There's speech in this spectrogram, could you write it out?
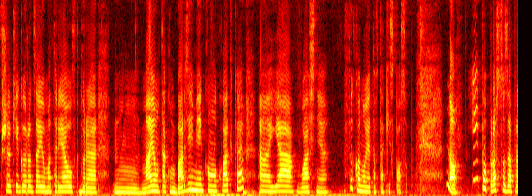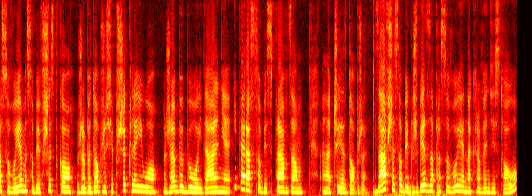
wszelkiego rodzaju materiałów, które mm, mają taką bardziej miękką okładkę, a ja właśnie wykonuję to w taki sposób. No i po prostu zaprasowujemy sobie wszystko, żeby dobrze się przykleiło, żeby było idealnie. I teraz sobie sprawdzam, e, czy jest dobrze. Zawsze sobie grzbiet zaprasowuję na krawędzi stołu,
